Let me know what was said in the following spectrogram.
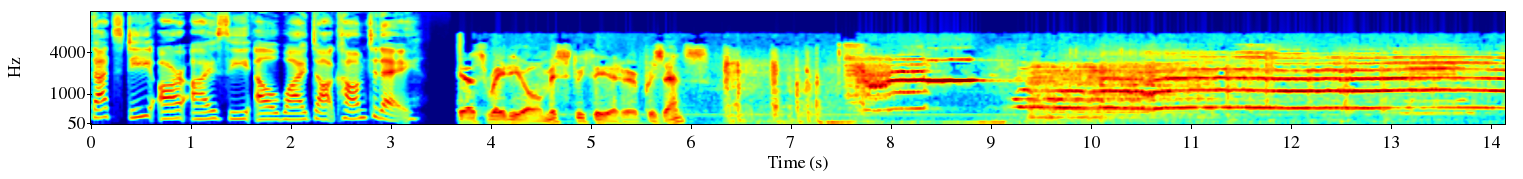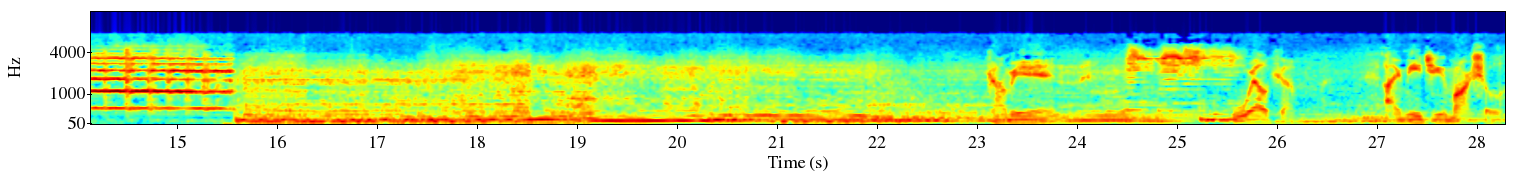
That's D R I Z L Y.com today. Yes, Radio Mystery Theater presents. E.G. Marshall.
